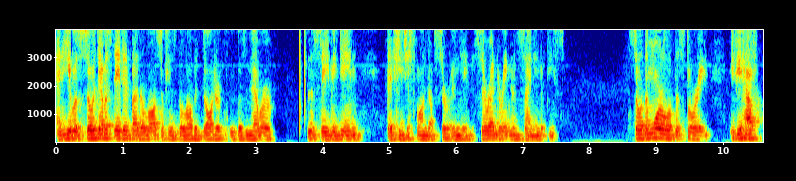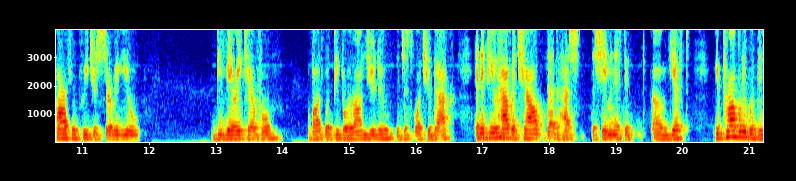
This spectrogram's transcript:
And he was so devastated by the loss of his beloved daughter, who was never the same again, that he just wound up surrendering, surrendering and signing a peace. So the moral of the story, if you have powerful creatures serving you, be very careful about what people around you do, they just watch your back. And if you have a child that has the shamanistic um, gift, you probably would be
